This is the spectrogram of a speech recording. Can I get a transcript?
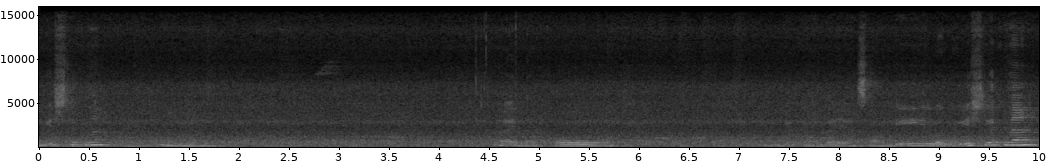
Mag-islip na. Hmm. Ay, nako. Nainggit man dayang sa bilog. Mag-islip na.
